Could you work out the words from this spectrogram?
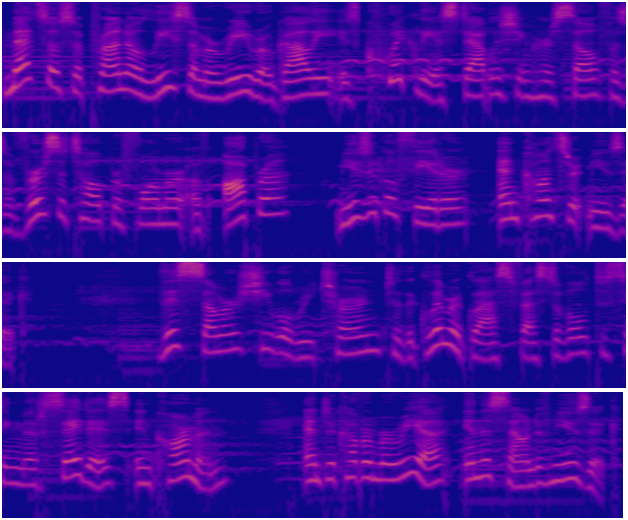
Mezzo soprano Lisa Marie Rogali is quickly establishing herself as a versatile performer of opera, musical theater, and concert music. This summer, she will return to the Glimmerglass Festival to sing Mercedes in Carmen and to cover Maria in The Sound of Music.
